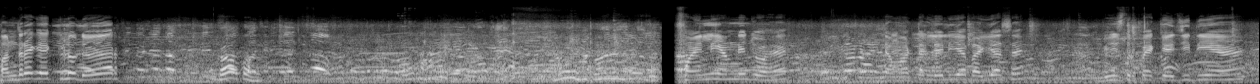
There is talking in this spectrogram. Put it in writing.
पंद्रह के एक किलो दो यार। फाइनली हमने जो है टमाटर ले लिया भैया से। बीस रुपए केजी दिए हैं।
